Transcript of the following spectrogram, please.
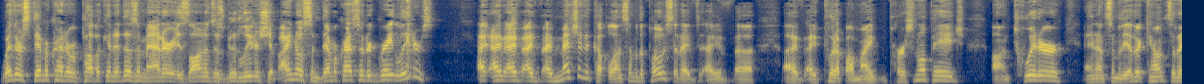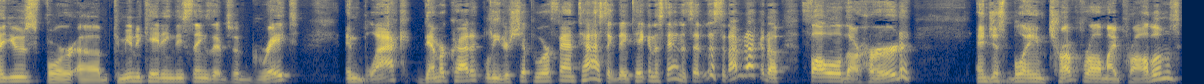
Whether it's Democrat or Republican, it doesn't matter as long as there's good leadership. I know some Democrats that are great leaders. I, have mentioned a couple on some of the posts that I've I've, uh, I've, I've put up on my personal page, on Twitter, and on some of the other accounts that I use for um, communicating these things. There's some great in black Democratic leadership who are fantastic. They've taken a stand and said, listen, I'm not going to follow the herd and just blame Trump for all my problems.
